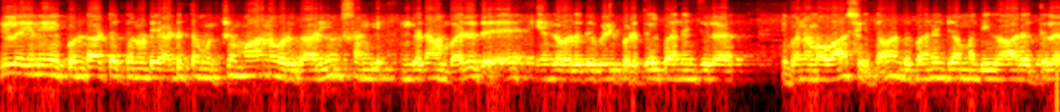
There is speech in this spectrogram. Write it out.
இல்ல இனி கொண்டாட்டத்தினுடைய அடுத்த முக்கியமான ஒரு காரியம் சங்கி இங்கதான் வருது. எங்க வருது? வெளிப்படுத்தல் பதினஞ்சுல. இப்ப நம்ம வாசித்தோம் அந்த பதினஞ்சாம் அதிகாரத்துல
